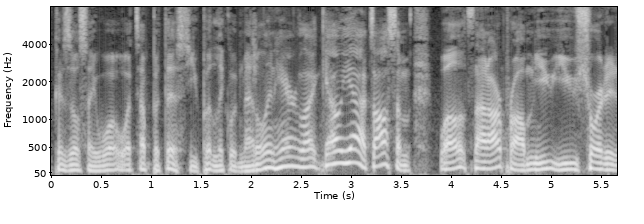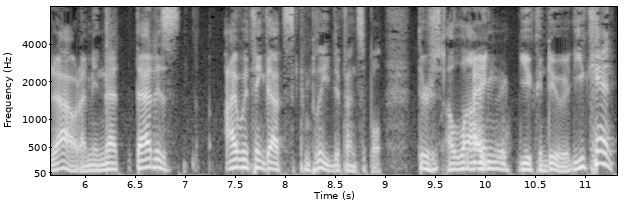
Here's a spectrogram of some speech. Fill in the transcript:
because they'll say, "Well, what's up with this? You put liquid metal in here?" Like, "Oh yeah, it's awesome." Well, it's not our problem. You you shorted it out. I mean that that is, I would think that's completely defensible. There's a line you can do. You can't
